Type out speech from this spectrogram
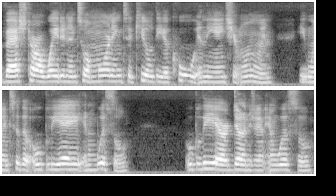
Vashtar waited until morning to kill the Akul in the ancient ruin. He went to the oubliette and whistle, Oubliette or dungeon and whistle,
